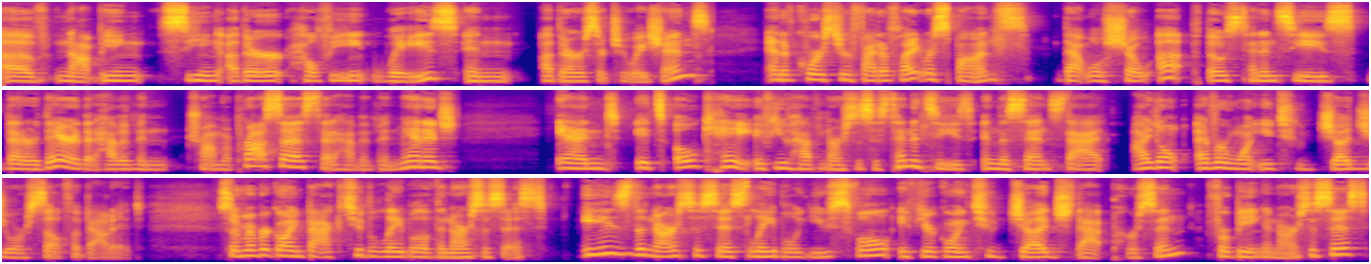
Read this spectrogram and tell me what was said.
of not being seeing other healthy ways in other situations. And of course, your fight or flight response that will show up those tendencies that are there that haven't been trauma processed, that haven't been managed. And it's okay if you have narcissist tendencies in the sense that I don't ever want you to judge yourself about it. So remember going back to the label of the narcissist. Is the narcissist label useful if you're going to judge that person for being a narcissist?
